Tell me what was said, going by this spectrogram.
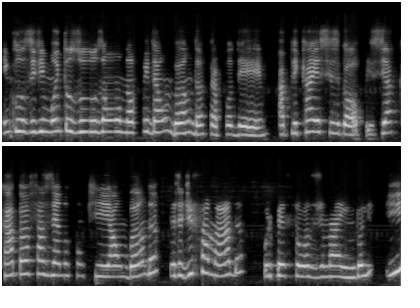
Inclusive, muitos usam o nome da Umbanda para poder aplicar esses golpes e acaba fazendo com que a Umbanda seja difamada por pessoas de má índole e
